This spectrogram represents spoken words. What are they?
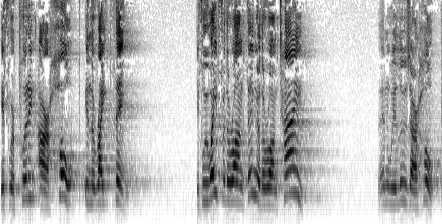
if we're putting our hope in the right thing. If we wait for the wrong thing or the wrong time, then we lose our hope.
